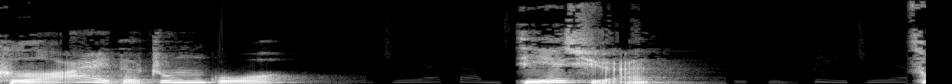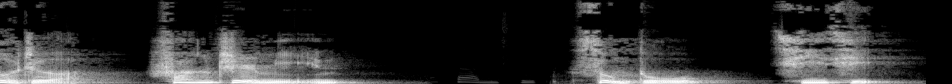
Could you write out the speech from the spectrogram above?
可爱的中国节选，作者方志敏，诵读琪琪。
